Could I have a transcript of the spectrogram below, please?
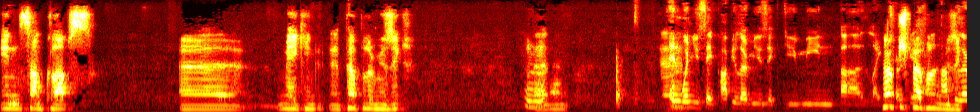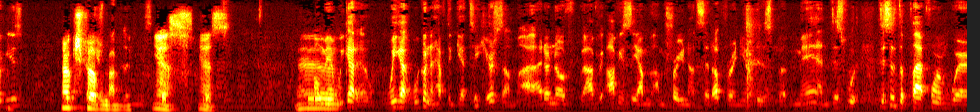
in some clubs, uh, making uh, popular music. Mhm. Uh, and when you say popular music, do you mean uh, like Turkish Turkish popular music. popular music? Turkish Turkish popular popular music. Yes, yes. Oh Uh, man, we gotta, we got, we're gonna have to get to hear some. I I don't know if obviously I'm, I'm sure you're not set up for any of this, but man, this would, this is the platform where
